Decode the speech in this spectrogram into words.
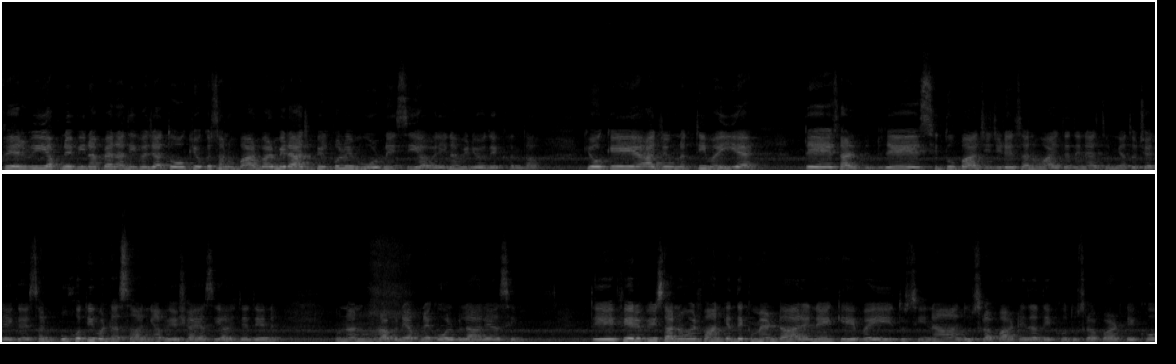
ਫਿਰ ਵੀ ਆਪਣੇ ਵੀਰਾਂ ਭੈਣਾਂ ਦੀ ਵਜ੍ਹਾ ਤੋਂ, ਕਿਉਂਕਿ ਸਾਨੂੰ ਬਾਰ-ਬਾਰ, ਮੇਰਾ ਅੱਜ ਬਿਲਕੁਲ ਵੀ ਮੂਡ ਨਹੀਂ ਸੀ ਆ ਨਾ ਵੀਡੀਓ ਦੇਖਣ ਦਾ, ਕਿਉਂਕਿ ਅੱਜ 29 ਮਈ ਹੈ ਤੇ ਸਾਡੇ ਸਿੱਧੂ ਭਾਜੀ ਜਿਹੜੇ ਸਾਨੂੰ ਅੱਜ ਦੇ ਦਿਨ ਇਸ ਦੁਨੀਆ ਤੋਂ ਚਲੇ ਗਏ ਸਾਨੂੰ ਬਹੁਤ ਹੀ ਵੱਡਾ ਸਾਨੀਆਂ ਪੇਸ਼ ਆਇਆ ਸੀ ਅੱਜ ਦੇ ਦਿਨ। ਉਹਨਾਂ ਨੂੰ ਰੱਬ ਨੇ ਆਪਣੇ ਕੋਲ ਬੁਲਾ ਲਿਆ ਸੀ। ਤੇ ਫਿਰ ਵੀ ਸਾਨੂੰ ਇਰਫਾਨ ਕਹਿੰਦੇ ਕਮੈਂਟ ਆ ਰਹੇ ਨੇ ਕਿ ਬਈ ਤੁਸੀਂ ਨਾ ਦੂਸਰਾ ਪਾਰਟ ਇਹਦਾ ਦੇਖੋ ਦੂਸਰਾ ਪਾਰਟ ਦੇਖੋ।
